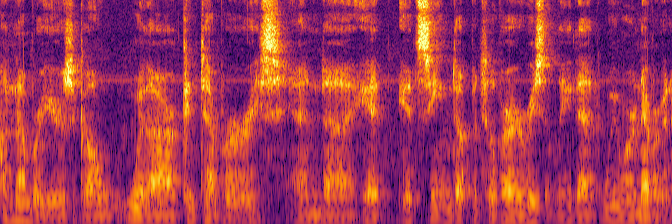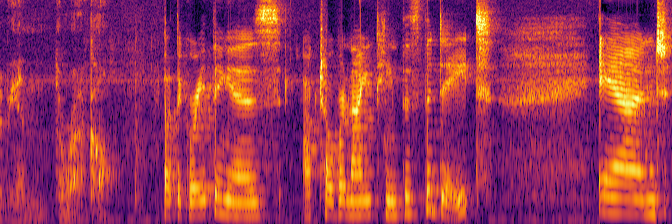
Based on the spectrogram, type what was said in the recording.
a number of years ago with our contemporaries, and uh, it it seemed up until very recently that we were never going to be in the Rock Hall. But the great thing is, October 19th is the date. And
